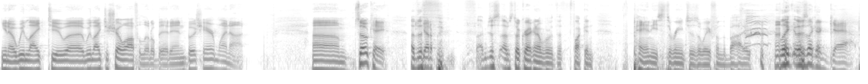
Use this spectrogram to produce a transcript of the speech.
you know, we like to uh, we like to show off a little bit, and bush hair, why not? Um, so okay, Uh, the gotta- th- I'm just I'm still cracking up with the fucking panties three inches away from the body. like there's like a gap.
